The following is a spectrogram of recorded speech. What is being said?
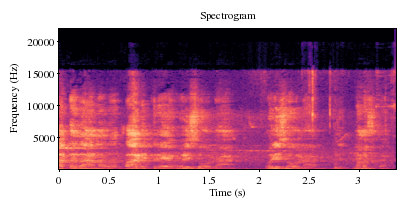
ಮತದಾನದ ಪಾವಿತ್ರ್ಯ ಉಳಿಸೋಣ ಉಳಿಸೋಣ. ನಮಸ್ಕಾರ.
